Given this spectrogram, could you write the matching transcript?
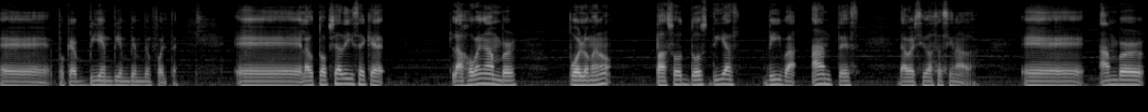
eh, porque es bien, bien, bien, bien fuerte. la autopsia dice que la joven Amber, por lo menos pasó dos días viva antes de haber sido asesinada. Eh, Amber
